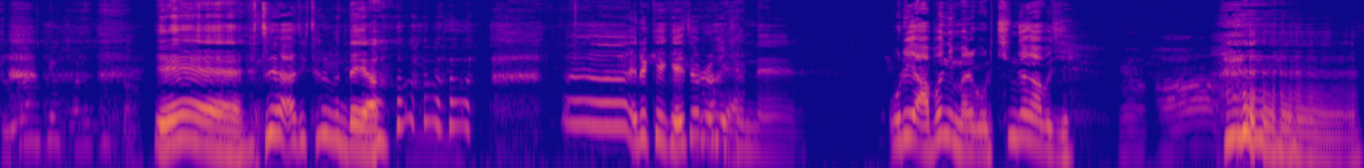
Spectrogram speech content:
건강 괜찮으십니까? 예, 저 아직 젊은데요. 아, 이렇게 계절을 누구야? 하셨네. 우리 아버님 말고 우리 친정 아버지. 예, 아.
